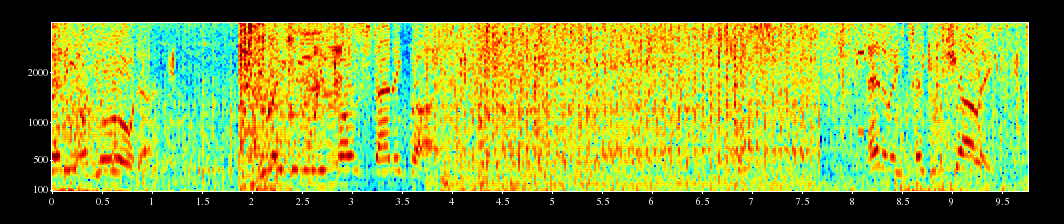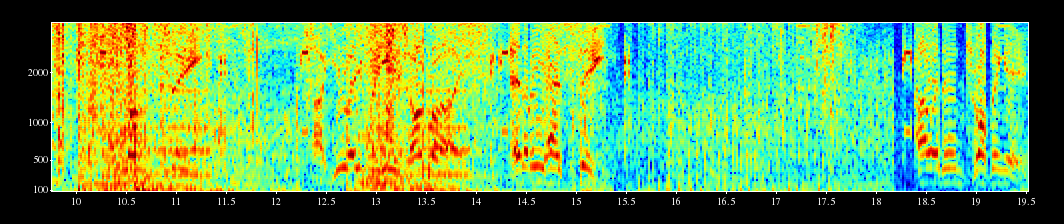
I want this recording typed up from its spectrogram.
Ready on your order. UAV recon standing by. Enemy taking Charlie. Lost C. Our UAV is online. Enemy has C. Paladin dropping in.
